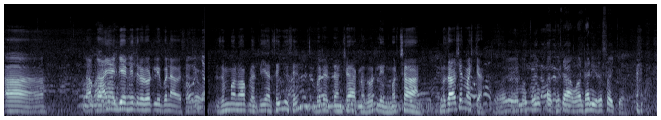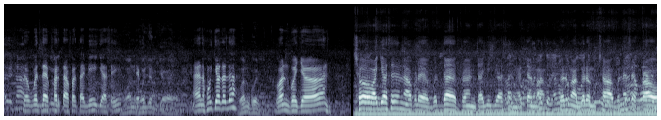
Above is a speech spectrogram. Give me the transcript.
હા આપણે અહીંયા બે મિત્રો રોટલી બનાવે છે જમવાનું આપણે તૈયાર થઈ ગયું છે. બટેટાનું શાક ને રોટલી ને મરચાં મજા આવશે ને માસ્ટર? અરે એમાં થોડુંક ઘટા વાંઢાની રસોઈ ક્યાં તો બધા ફરતા ફરતા બેસી ગયા છે. વન ભોજન કહેવાય અને શું કહો દાદા? વન ભોજન વન ભોજન છ વાગ્યા છે ને આપણે બધા ફ્રેન્ડ જાગી ગયા છે ને અત્યારમાં ઘરમાં ગરમ ચા બને છે કાવો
